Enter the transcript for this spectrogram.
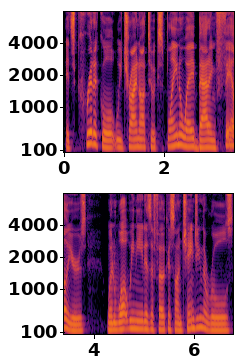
It's critical we try not to explain away batting failures when what we need is a focus on changing the rules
